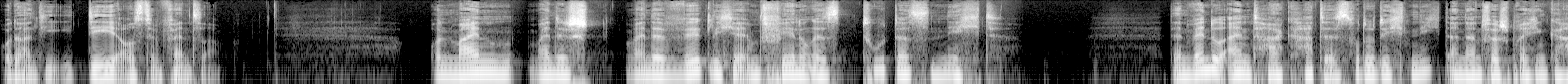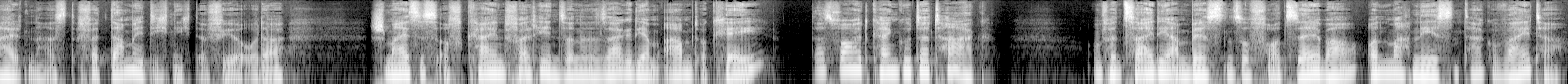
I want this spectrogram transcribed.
oder die Idee aus dem Fenster. Und mein, meine, meine wirkliche Empfehlung ist, tut das nicht. Denn wenn du einen Tag hattest, wo du dich nicht an dein Versprechen gehalten hast, verdamme dich nicht dafür oder schmeiß es auf keinen Fall hin, sondern sage dir am Abend, okay, das war heute kein guter Tag. Und verzeih dir am besten sofort selber und mach nächsten Tag weiter.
